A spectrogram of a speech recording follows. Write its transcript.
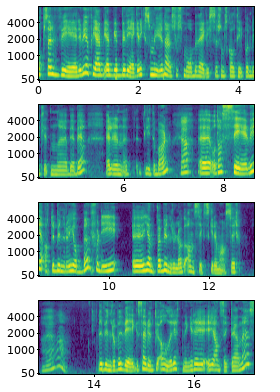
observerer vi, for jeg, jeg beveger ikke så mye, det er jo så små bevegelser som skal til på en bitte liten eh, baby, eller en, et, et lite barn. Ja. Eh, og da ser vi at det begynner å jobbe, fordi jenta begynner å lage ansiktsgremaser. Ah, ja. Det begynner å bevege seg rundt i alle retninger i, i ansiktet hennes.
